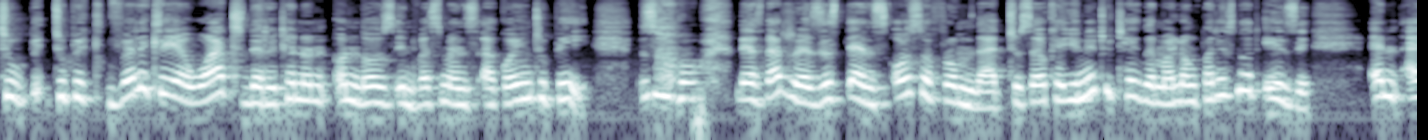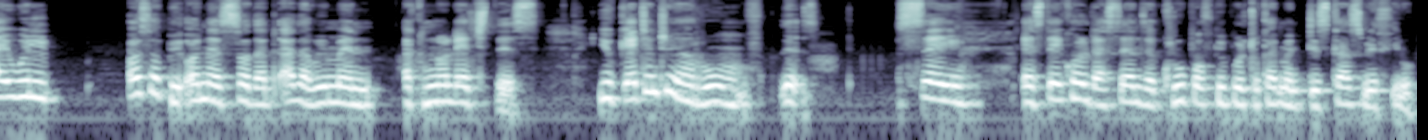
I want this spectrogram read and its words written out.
to to be very clear what the return on, on those investments are going to be. So there's that resistance also from that to say, okay, you need to take them along, but it's not easy. And I will also be honest so that other women acknowledge this. You get into a room, say a stakeholder sends a group of people to come and discuss with you.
